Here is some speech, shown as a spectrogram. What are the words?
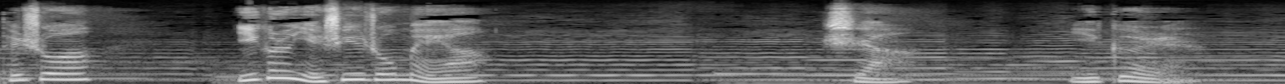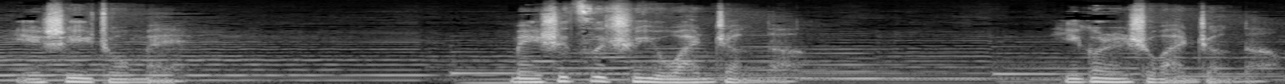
他说：“一个人也是一种美啊。”是啊，一个人也是一种美。美是自持与完整的，一个人是完整的。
